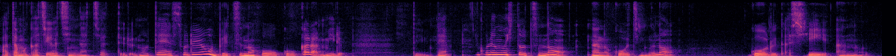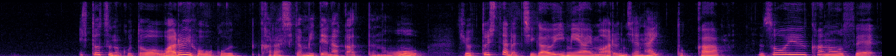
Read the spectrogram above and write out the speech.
頭ガチガチになっちゃってるのでそれを別の方向から見るっていうねこれも一つのあのコーチングのゴールだしあの一つのことを悪い方向からしか見てなかったのをひょっとしたら違う意味合いもあるんじゃないとかそういう可能性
